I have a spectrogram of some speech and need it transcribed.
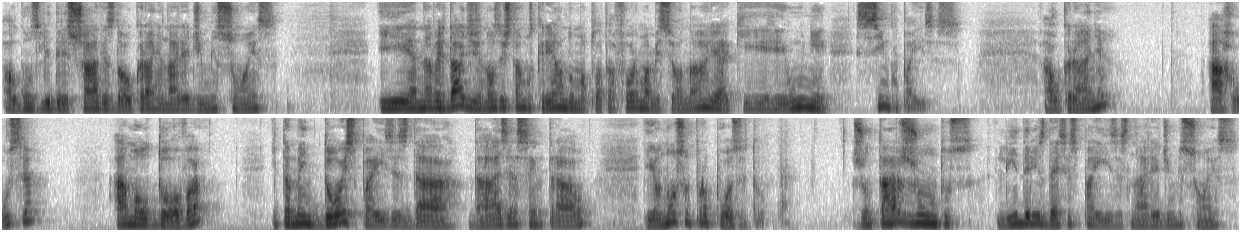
alguns líderes chaves da Ucrânia na área de missões. E, na verdade, nós estamos criando uma plataforma missionária que reúne cinco países: a Ucrânia, a Rússia, a Moldova, e também dois países da, da Ásia Central. E o nosso propósito, juntar juntos líderes desses países na área de missões,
